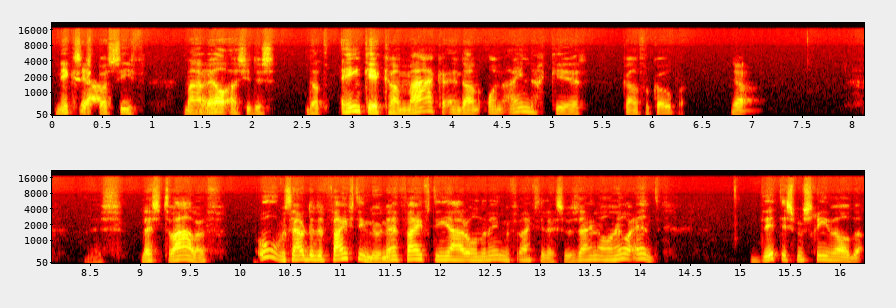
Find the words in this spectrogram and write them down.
niks is passief. Maar wel als je dus dat één keer kan maken en dan oneindig keer kan verkopen. Ja. Dus les 12. Oeh, we zouden er 15 doen, hè? 15 jaar ondernemen, 15 lessen. We zijn al heel eind. Dit is misschien wel de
